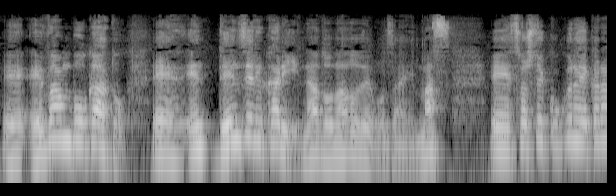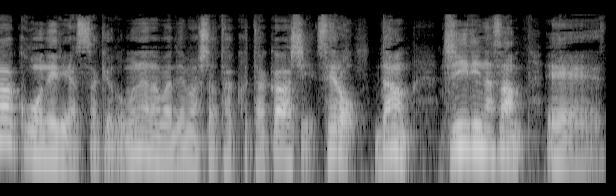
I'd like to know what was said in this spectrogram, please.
えー、エヴァン・ボガート、えー、デンゼル・カリーなどなどでございます。えー、そして国内からコーネリアス、先ほどもね、名前出ました、タク・タカーシ、セロ、ダン、ジーリナさん、え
